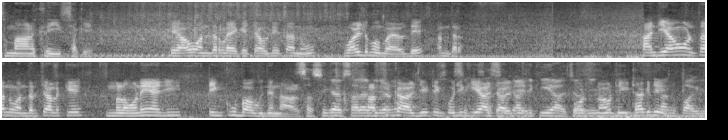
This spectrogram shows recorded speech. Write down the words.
ਸਮਾਨ ਖਰੀਦ ਸਕੇ। ਤੇ ਆਓ ਅੰਦਰ ਲੈ ਕੇ ਚੱਲਦੇ ਤੁਹਾਨੂੰ ਵਰਲਡ ਮੋਬਾਈਲ ਦੇ ਅੰਦਰ। ਹਾਂਜੀ ਆਓ ਹੁਣ ਤੁਹਾਨੂੰ ਅੰਦਰ ਚੱਲ ਕੇ ਮਿਲਾਉਣੇ ਆ ਜੀ ਟਿੰਕੂ ਬਾਬੂ ਦੇ ਨਾਲ। ਸਤਿ ਸ਼੍ਰੀ ਅਕਾਲ ਸਾਰੇ ਸਤਿ ਸ਼੍ਰੀ ਅਕਾਲ ਜੀ ਟਿੰਕੂ ਜੀ ਕੀ ਹਾਲ ਚਾਲ ਜੀ? ਕੀ ਹਾਲ ਚਾਲ ਜੀ? ਸੁਣਾਓ ਠੀਕ ਠਾਕ ਜੀ? ਧੰਨ ਭਾਗ ਜੀ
